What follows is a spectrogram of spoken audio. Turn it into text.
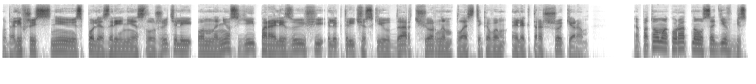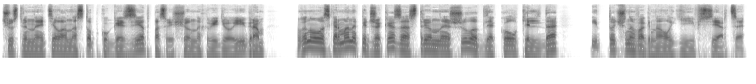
Удалившись с нею из поля зрения служителей, он нанес ей парализующий электрический удар черным пластиковым электрошокером, а потом, аккуратно усадив бесчувственное тело на стопку газет, посвященных видеоиграм, вынул из кармана пиджака заостренное шило для колки льда и точно вогнал ей в сердце.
